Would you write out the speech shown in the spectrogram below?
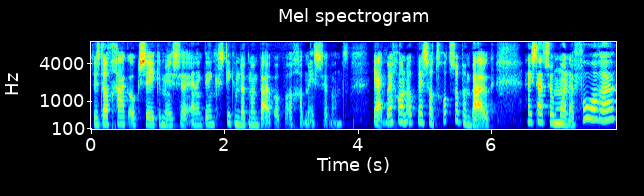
Dus dat ga ik ook zeker missen. En ik denk stiekem dat ik mijn buik ook wel ga missen. Want ja, ik ben gewoon ook best wel trots op mijn buik. Hij staat zo mooi naar voren.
